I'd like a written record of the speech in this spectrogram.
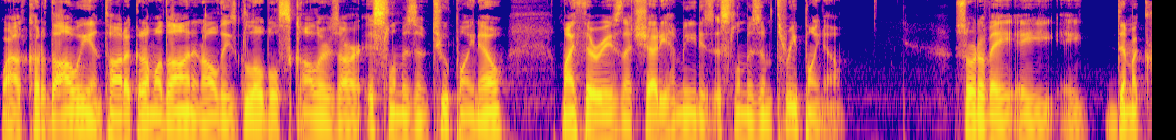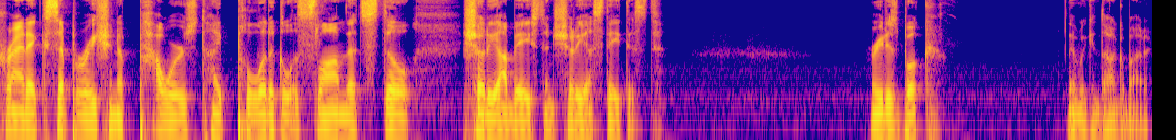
while Qaradawi and Tariq Ramadan and all these global scholars are Islamism 2.0, my theory is that Shadi Hamid is Islamism 3.0. Sort of a, a, a democratic separation of powers type political Islam that's still Sharia based and Sharia statist. Read his book, then we can talk about it.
